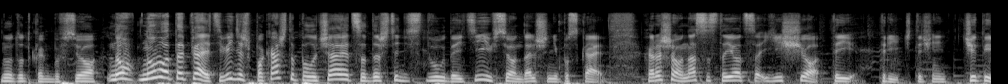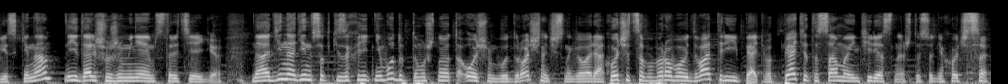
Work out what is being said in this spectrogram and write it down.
Ну, тут как бы все. Ну, ну вот опять, видишь, пока что получается до 62 дойти и все, он дальше не пускает. Хорошо, у нас остается еще 3 3, точнее 4 скина. И дальше уже меняем стратегию. На 1-1 все-таки заходить не буду, потому что ну, это очень будет дрочно, честно говоря. Хочется попробовать 2, 3 и 5. Вот 5 это самое интересное, что сегодня хочется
